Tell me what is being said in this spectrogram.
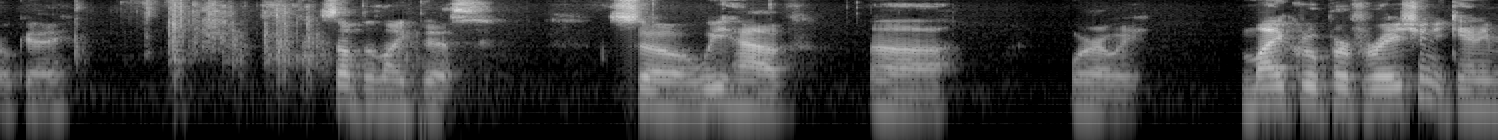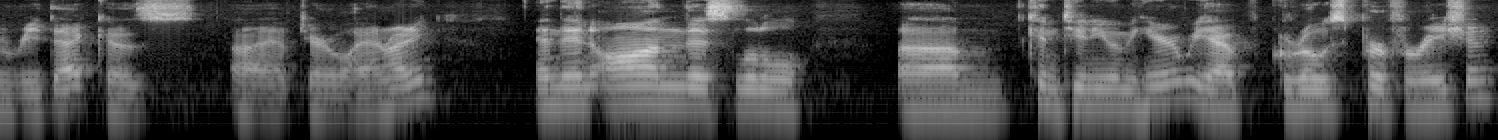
okay? Something like this. So we have, uh, where are we? Micro perforation. You can't even read that because I have terrible handwriting. And then on this little um, continuum here, we have gross perforation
